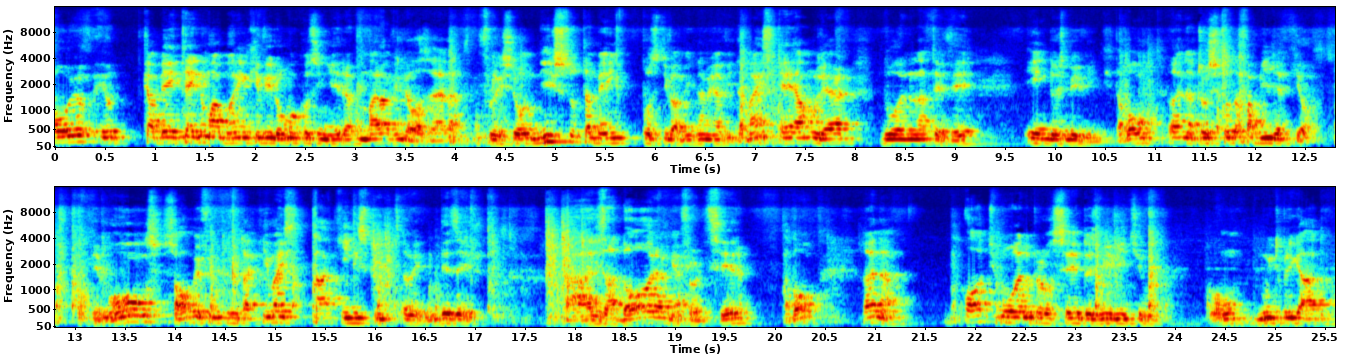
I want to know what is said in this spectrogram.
ou eu, eu acabei tendo uma mãe que virou uma cozinheira maravilhosa. Ela influenciou nisso também positivamente na minha vida. Mas é a mulher do ano na TV em 2020, tá bom? Ana, trouxe toda a família aqui, ó. Irmãos, só o meu filho não está aqui, mas está aqui em espírito também, um desejo. A Isadora, minha flor de cera, tá bom? Ana, Ótimo ano para você, 2021. Bom, muito obrigado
